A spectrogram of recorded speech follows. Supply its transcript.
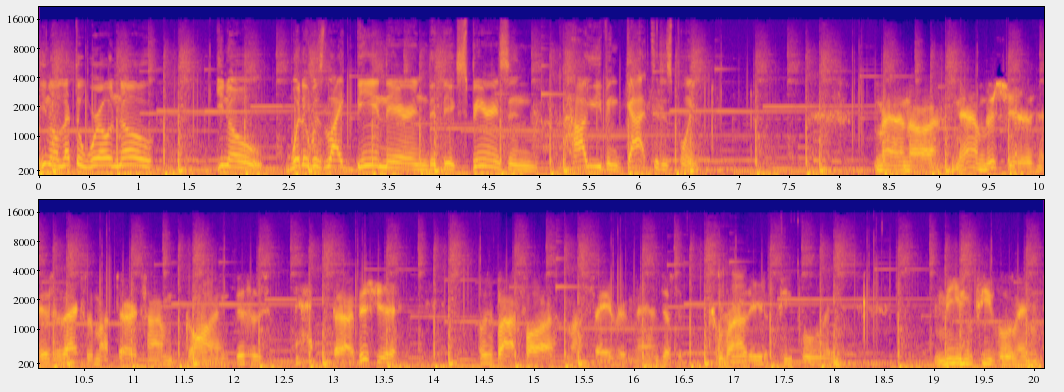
you know, let the world know, you know, what it was like being there and the, the experience and how you even got to this point. Man, uh, NAMM this year, this is actually my third time going. This is, uh, this year was by far my favorite, man. Just the camaraderie of people and meeting people and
